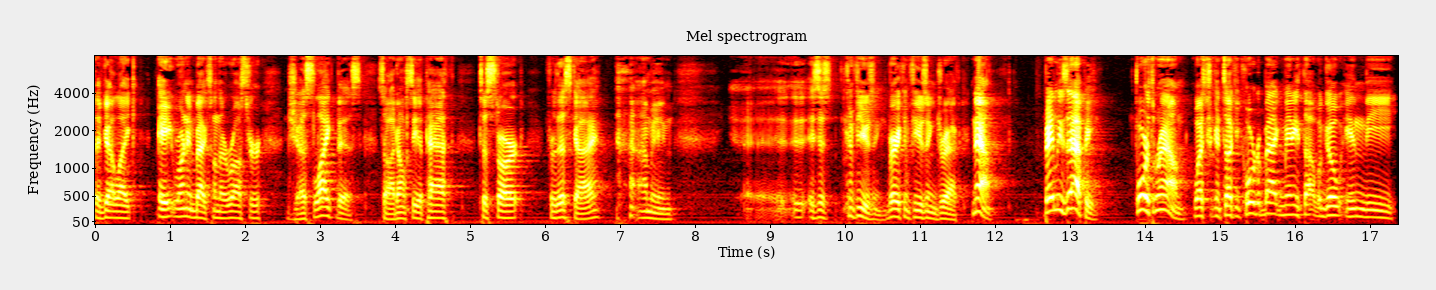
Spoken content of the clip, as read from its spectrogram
They've got like eight running backs on their roster just like this. So I don't see a path to start for this guy. I mean, it's just confusing. Very confusing draft. Now, Bailey Zappe, fourth round, Western Kentucky quarterback. Many thought would go in the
